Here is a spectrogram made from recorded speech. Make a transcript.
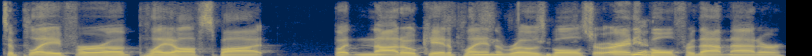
to play for a playoff spot, but not okay to play in the Rose Bowl or, or any bowl for that matter.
